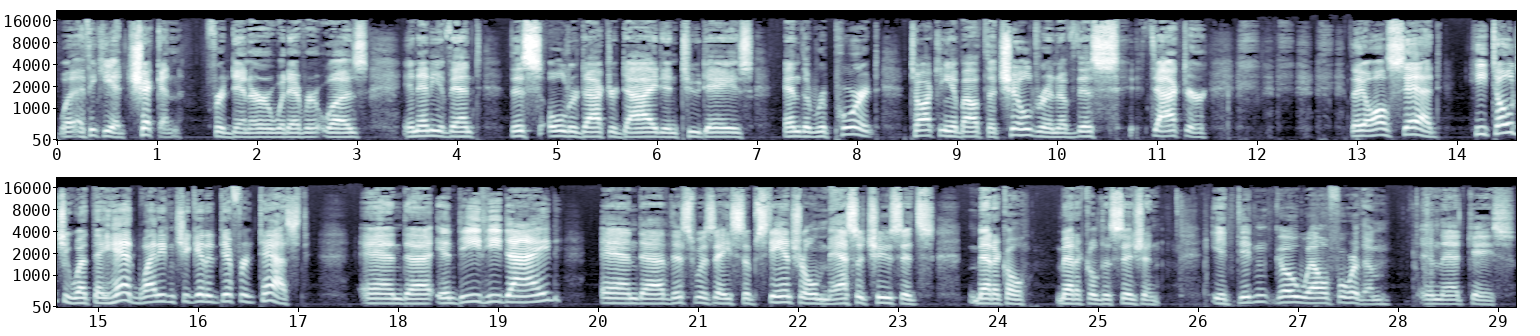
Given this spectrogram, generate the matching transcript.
what I think he had chicken for dinner or whatever it was. In any event, this older doctor died in two days and the report talking about the children of this doctor, they all said, he told you what they had. Why didn't you get a different test? And uh, indeed, he died. And uh, this was a substantial Massachusetts medical medical decision. It didn't go well for them in that case.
